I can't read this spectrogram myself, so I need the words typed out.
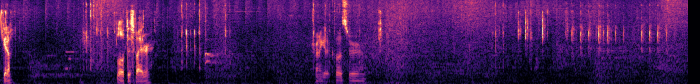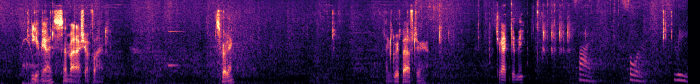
Get him. Blow up the spider. Trying to get it closer. You give me eyes? I'm not actually, I'm fine. Spreading. And grip after. Drac, get me. Five, four, three,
